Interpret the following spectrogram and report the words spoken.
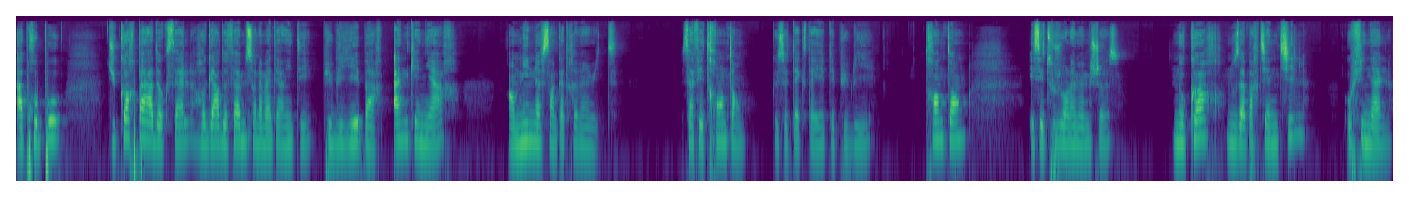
à propos du corps paradoxal, regard de femme sur la maternité, publié par Anne Kenyard en 1988. Ça fait 30 ans que ce texte a été publié. 30 ans, et c'est toujours la même chose. Nos corps nous appartiennent-ils Au final,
